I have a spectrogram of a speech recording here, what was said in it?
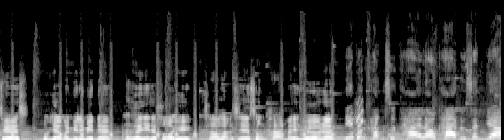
เจสทุกอย่างมันมีลิมิตนะ ถ้าเธอยังจะขออีกคราวหลังฉันจะส่งฐานมาให้เธอนะ นี่เป็นครั้งสุดท้ายแล้วค่ะ หนูสัญญา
